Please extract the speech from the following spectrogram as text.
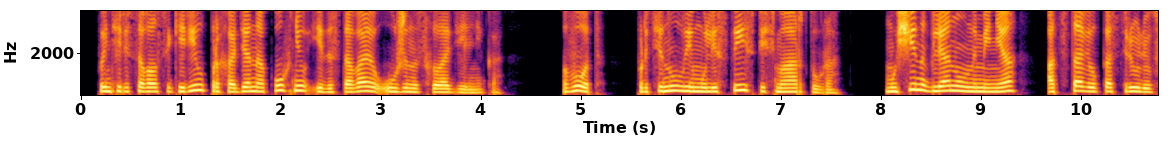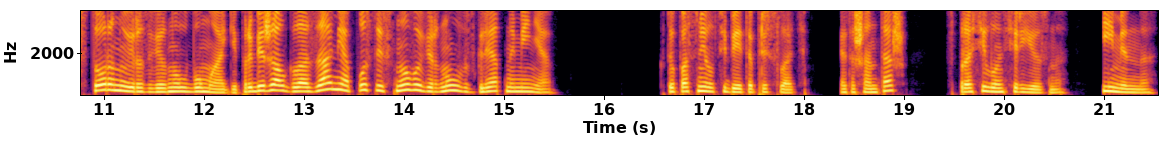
– поинтересовался Кирилл, проходя на кухню и доставая ужин из холодильника. «Вот», – протянула ему листы из письма Артура. Мужчина глянул на меня, отставил кастрюлю в сторону и развернул бумаги, пробежал глазами, а после снова вернул взгляд на меня. «Кто посмел тебе это прислать? Это шантаж?» – спросил он серьезно. «Именно.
